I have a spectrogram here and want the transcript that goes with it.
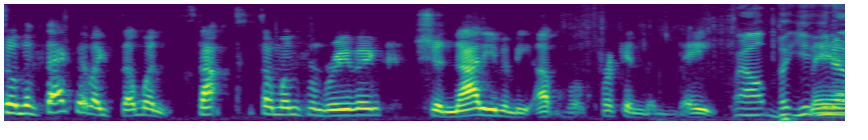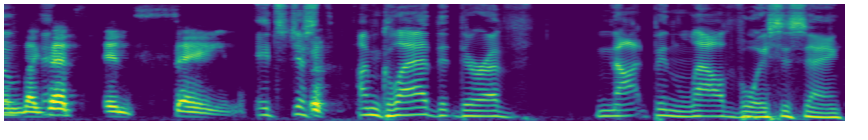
So the fact that like someone stopped someone from breathing should not even be up for frickin' debate, Well, but you, you know, like it- that's insane. it's just I'm glad that there have not been loud voices saying,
